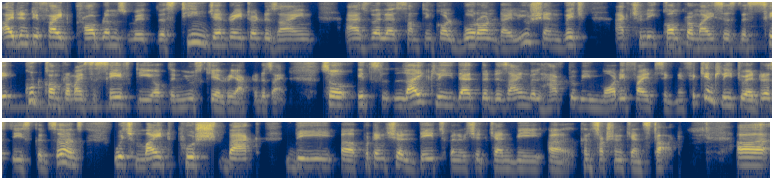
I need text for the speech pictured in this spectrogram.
identified problems with the steam generator design, as well as something called boron dilution, which actually compromises the could compromise the safety of the new scale reactor design. So it's likely that the design will have to be modified significantly to address these concerns, which might push back the uh, potential dates when which it can be uh, construction can start. Uh,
